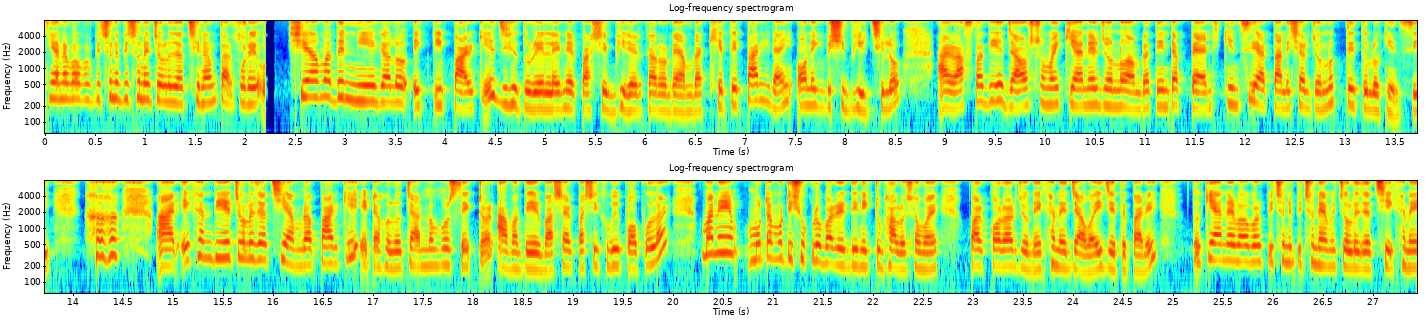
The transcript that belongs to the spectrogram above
কিয়ানা বাবার পিছনে পিছনে চলে যাচ্ছিলাম, তারপরে সে আমাদের নিয়ে গেল একটি পার্কে, যেহেতু রেল লাইনের পাশে ভিড়ের কারণে আমরা খেতে পারি নাই, অনেক বেশি ভিড় ছিল। আর রাস্তা দিয়ে যাওয়ার সময় কিয়ানের জন্য আমরা তিনটা প্যান্ট কিনছি আর তানিশার জন্য তেঁতুলও কিনছি। আর এখান দিয়ে চলে যাচ্ছি আমরা পার্কে, এটা হলো চার নম্বর সেক্টর। আমাদের বাসার পাশে খুবই পপুলার মানে মোটামুটি শুক্রবারের দিন একটু ভালো সময় পার করার জন্য এখানে যাওয়াই যেতে পারে। তো কিয়ানের বাবার পিছনে পিছনে আমি চলে যাচ্ছি, এখানে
